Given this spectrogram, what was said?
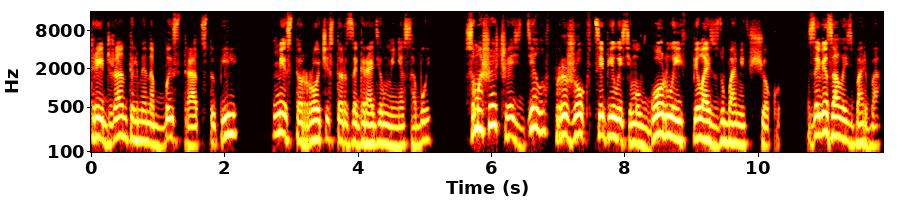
Три джентльмена быстро отступили. Мистер Рочестер загородил меня собой. Сумасшедшая, сделав прыжок, вцепилась ему в горло и впилась зубами в щеку. Завязалась борьба.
